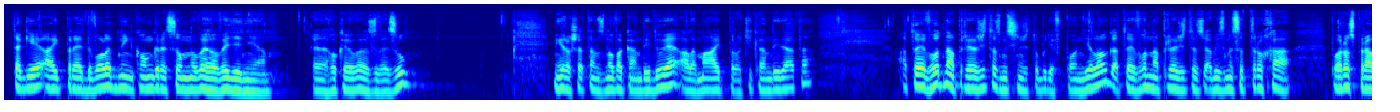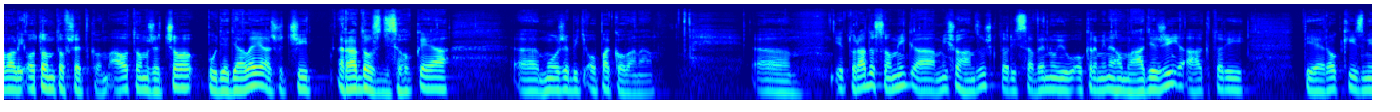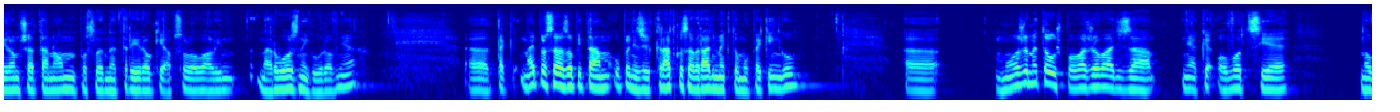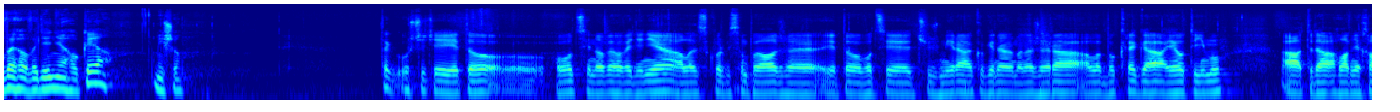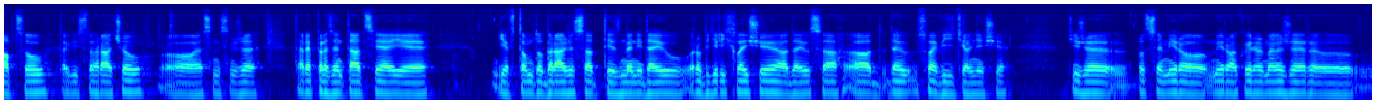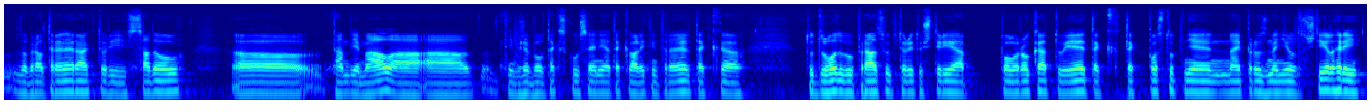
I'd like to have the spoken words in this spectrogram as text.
tak je aj pred volebným kongresom nového vedenia e, hokejového zväzu. Miro Šatan znova kandiduje, ale má aj protikandidáta. A to je vhodná príležitosť, myslím, že to bude v pondelok, a to je vhodná príležitosť, aby sme sa trocha porozprávali o tomto všetkom a o tom, že čo bude ďalej a že či radosť z hokeja e, môže byť opakovaná je tu Rado Somik a Mišo Hanzuš, ktorí sa venujú okrem iného mládeži a ktorí tie roky s Mírom Šatanom, posledné tri roky absolvovali na rôznych úrovniach. E, tak najprv sa vás opýtam úplne, že krátko sa vráťme k tomu Pekingu. E, môžeme to už považovať za nejaké ovocie nového vedenia hokeja? Mišo. Tak určite je to ovocie nového vedenia, ale skôr by som povedal, že je to ovocie či už Mira ako generálneho manažera, alebo Krega a jeho týmu, a teda hlavne chlapcov, takisto hráčov. Ja si myslím, že tá reprezentácia je, je v tom dobrá, že sa tie zmeny dajú robiť rýchlejšie a dajú, sa, a dajú, sú aj viditeľnejšie. Čiže proste Miro, Miro ako generálny manažer e, zobral trénera, ktorý sadol, tam, kde mal a, a tým, že bol tak skúsený a tak kvalitný tréner, tak tú dlhodobú prácu, ktorý tu 4,5 roka tu je, tak, tak postupne najprv zmenil štýl hry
